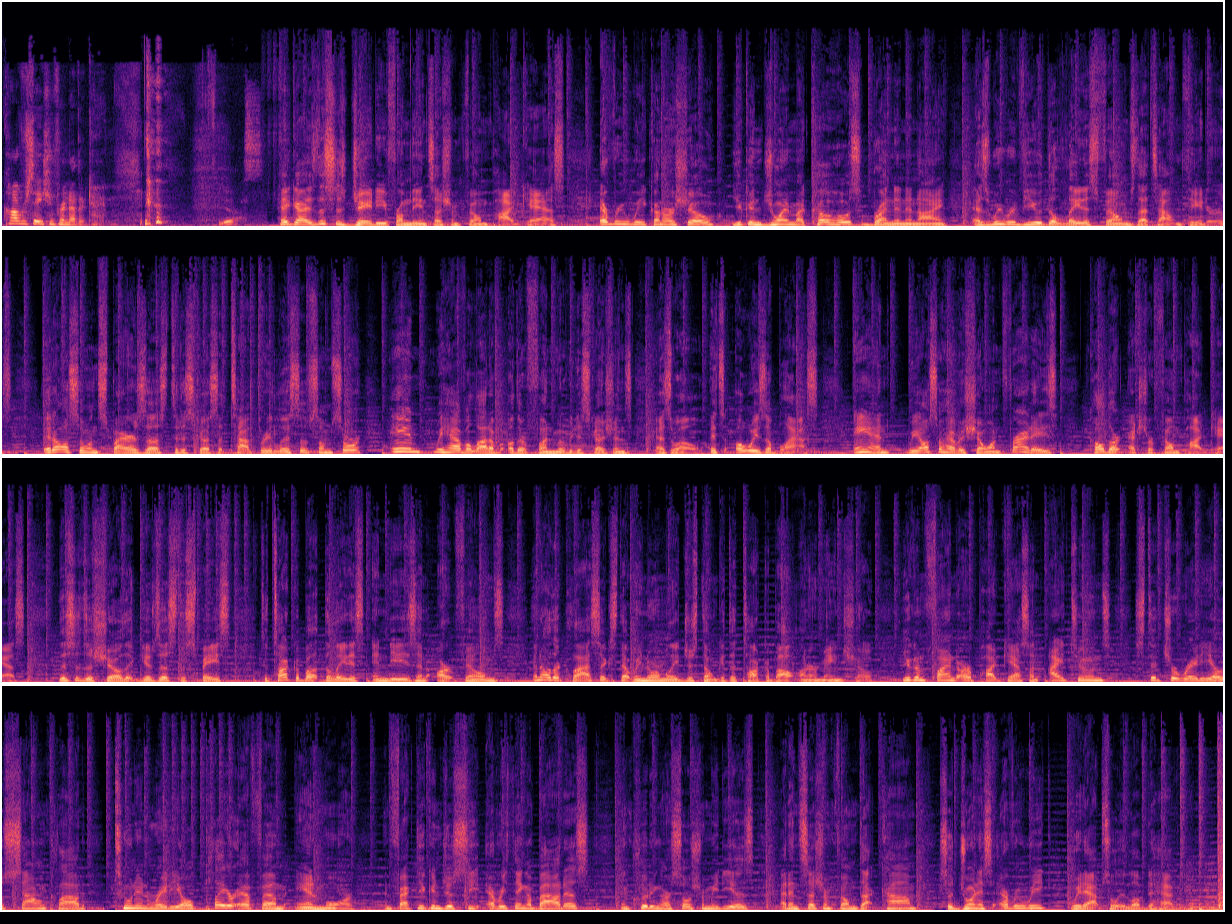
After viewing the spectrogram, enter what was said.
conversation for another time. Yes. Hey guys, this is JD from the In Session Film Podcast. Every week on our show, you can join my co host Brendan and I as we review the latest films that's out in theaters. It also inspires us to discuss a top three list of some sort, and we have a lot of other fun movie discussions as well. It's always a blast. And we also have a show on Fridays called our Extra Film Podcast. This is a show that gives us the space to talk about the latest indies and art films and other classics that we normally just don't get to talk about on our main show. You can find our podcast on iTunes, Stitcher Radio, SoundCloud, TuneIn Radio, Player FM, and more. In fact, you can just see everything about us, including our social medias, at InSessionFilm.com. So join us every week. We'd absolutely love to have you.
